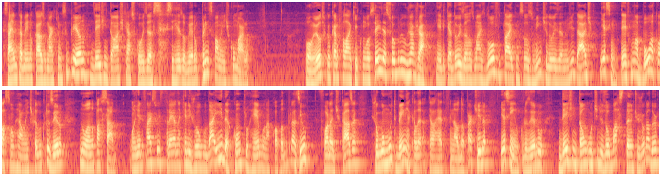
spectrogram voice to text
saindo também no caso o Marquinhos Cipriano. Desde então, acho que as coisas se resolveram, principalmente com o Marlon. Bom, e outro que eu quero falar aqui com vocês é sobre o Jajá. Ele que é dois anos mais novo, tá aí com seus 22 anos de idade e assim, teve uma boa atuação realmente pelo Cruzeiro no ano passado onde ele faz sua estreia naquele jogo da ida contra o Remo na Copa do Brasil, fora de casa. Jogou muito bem aquela, aquela reta final da partida e assim, o Cruzeiro desde então utilizou bastante o jogador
